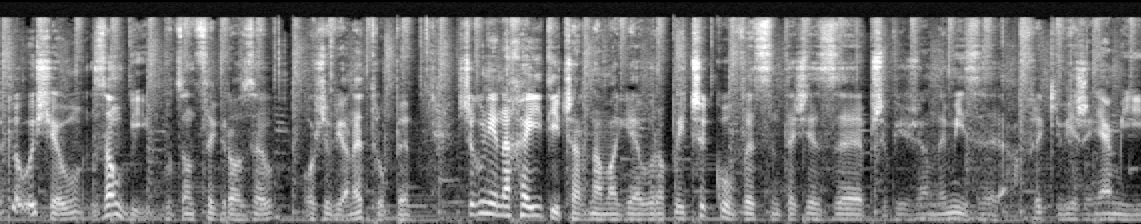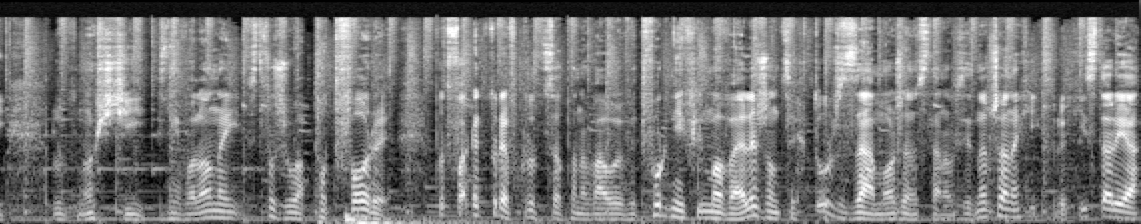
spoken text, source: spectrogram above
wykluły się zombie budzące grozę, ożywione trupy. Szczególnie na Haiti czarna magia Europejczyków w syntezie z przywiezionymi z Afryki wierzeniami ludności zniewolonej stworzyła potwory. Potwory, które wkrótce opanowały wytwórnie filmowe leżących tuż za Morzem Stanów Zjednoczonych i których historia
